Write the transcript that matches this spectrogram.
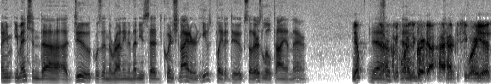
And you, you mentioned uh, Duke was in the running, and then you said Quin Snyder. He was played at Duke, so there's a little tie in there. Yep. Yeah. yeah. I mean, Quin's yeah. a great guy. I'm sure. happy to see where he is.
